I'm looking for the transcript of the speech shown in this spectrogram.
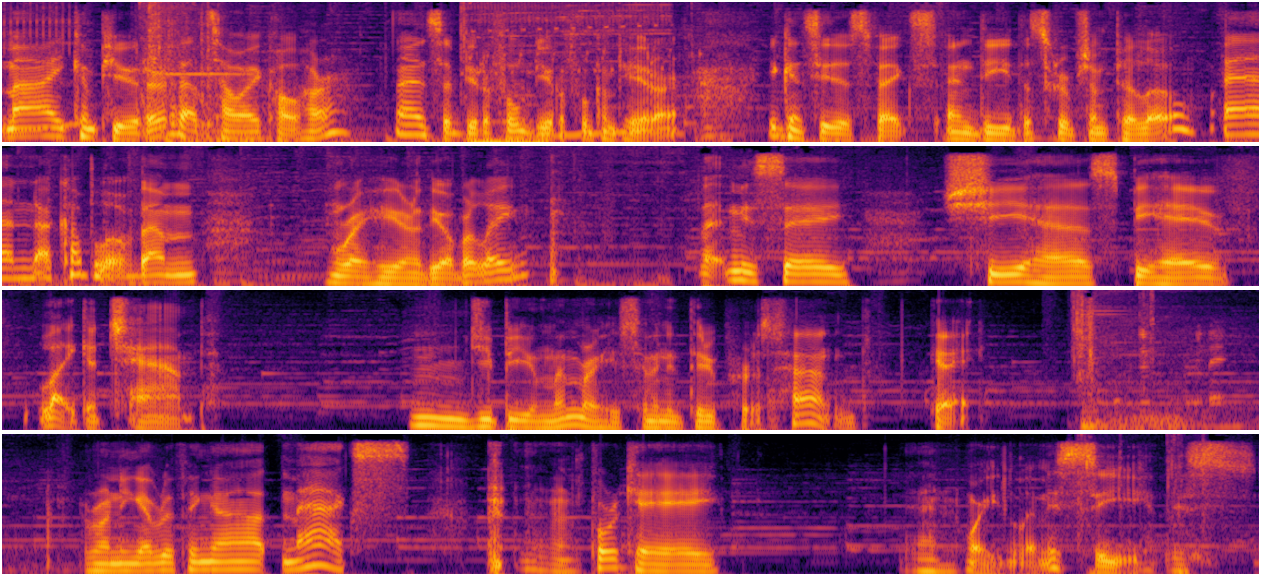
my computer, that's how I call her. It's a beautiful, beautiful computer. You can see the specs in the description below, and a couple of them right here in the overlay. Let me say, she has behaved like a champ. Hmm, GPU memory 73%. Okay. Running everything at max. 4K. And wait, let me see. This.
